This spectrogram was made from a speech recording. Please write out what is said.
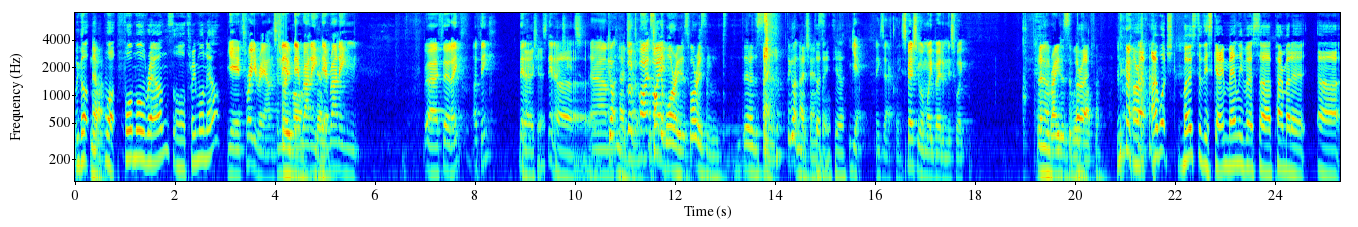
We got Never. what four more rounds or three more now? Yeah, three rounds, and Three they're, they're running. yeah. They're running uh, thirteenth, I think. They're no Yeah, chance. okay. They're no Uh, chance. Um, got no look, chance. I, it's like the Warriors. Warriors and they're the same. they got no chance. Thirteenth, yeah. yeah, exactly. Especially when we beat them this week. And the Raiders the week All right. after. All right, I watched most of this game, Manly versus uh, Parramatta. Uh,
